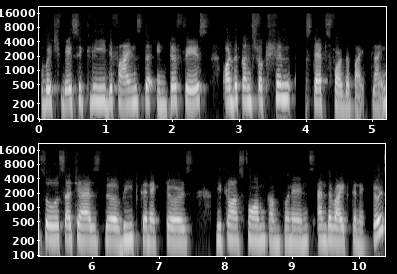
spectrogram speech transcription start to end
which basically defines the interface or the construction steps for the pipeline. So such as the read connectors, the transform components, and the write connectors,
